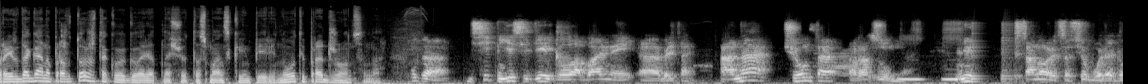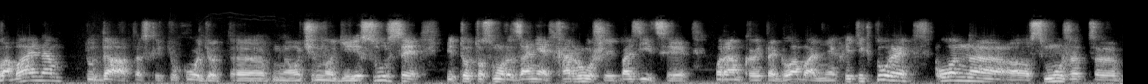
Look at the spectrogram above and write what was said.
Про Эрдогана, правда, тоже такое говорят насчет Османской империи, ну вот и про Джонсона. Ну да, действительно, есть идея глобальной э, Британии. Она в чем-то разумна. Мир становится все более глобальным, туда, так сказать, уходят э, очень многие ресурсы, и тот, кто сможет занять хорошие позиции в рамках этой глобальной архитектуры, он э, сможет э,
